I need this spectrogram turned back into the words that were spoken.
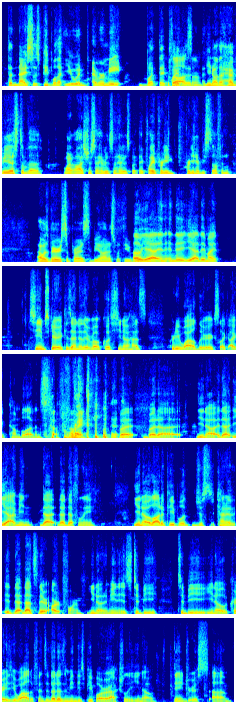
the nicest people that you would ever meet. But they That's play awesome. the you know the heaviest of the well, I shouldn't say heaviest of heaviest, but they play pretty pretty heavy stuff, and I was very surprised to be honest with you. Oh yeah, and and they yeah they might seem scary because I know their vocalist, you know, has pretty wild lyrics like "I come blood" and stuff. Um, right. but but uh you know that yeah i mean that that definitely you know a lot of people just kind of it, that that's their art form you know what i mean is to be to be you know crazy wild offensive that doesn't mean these people are actually you know dangerous um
